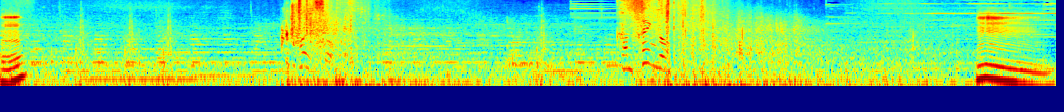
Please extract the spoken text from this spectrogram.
Mhm. Hm.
